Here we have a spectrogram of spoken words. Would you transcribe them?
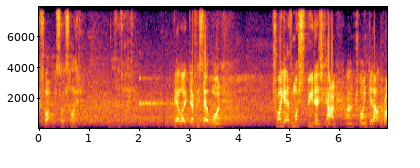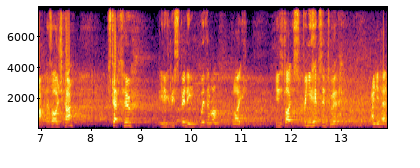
Sorry, I'm so tired. So tired. Yeah, like definitely step one. Try and get as much speed as you can and try and get out the ramp as hard as you can. Step two, you need to be spinning with the ramp. Like, you need to like spin your hips into it and your head.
